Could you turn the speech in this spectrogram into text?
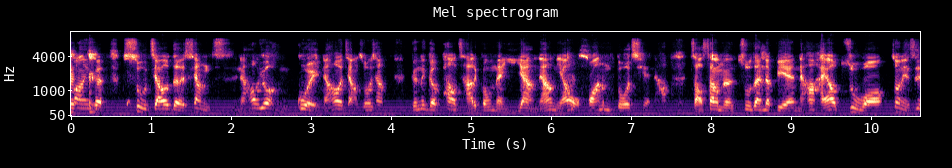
放一个塑胶的相纸，然后又很贵，然后讲说像跟那个泡茶的功能一样，然后你要我花那么多钱，然后早上呢住在那边，然后还要住哦。重点是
